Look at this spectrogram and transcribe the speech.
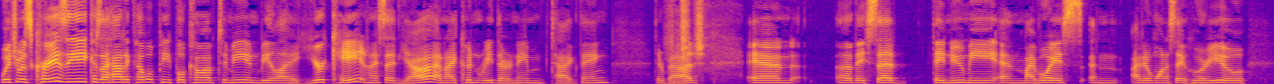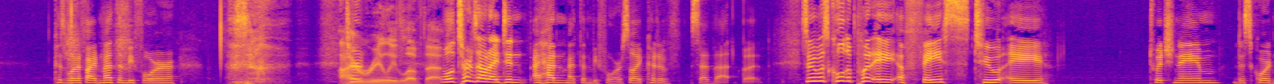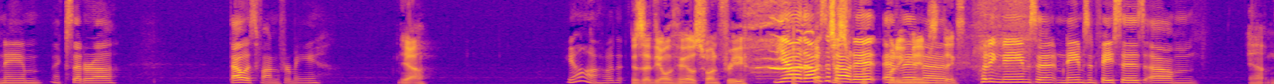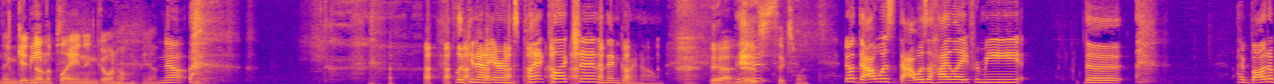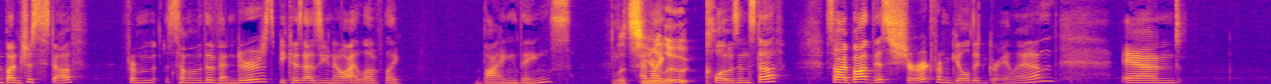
which was crazy because I had a couple people come up to me and be like, "You're Kate," and I said, "Yeah," and I couldn't read their name tag thing, their badge, and uh, they said they knew me and my voice, and I didn't want to say, "Who are you?" Because what if I'd met them before? I really love that. Well, it turns out I didn't. I hadn't met them before, so I could have said that. But so it was cool to put a, a face to a Twitch name, Discord name, etc. That was fun for me. yeah. Yeah, Is that the only thing that was fun for you? yeah, that was about it. putting and then, names and uh, things? putting names and names and faces. Um, yeah. And then getting Me- on the plane and going home. Yeah. no. Looking at Aaron's plant collection and then going home. Yeah. That's six one. no, that was that was a highlight for me. The I bought a bunch of stuff from some of the vendors because, as you know, I love like buying things Let's see and your like loot. clothes and stuff. So I bought this shirt from Gilded Greyland, and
